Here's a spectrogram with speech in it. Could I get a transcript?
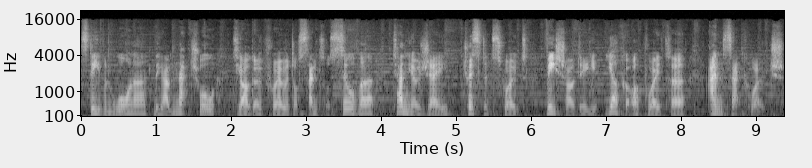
Stephen Warner, The Unnatural, Tiago Pereira dos Santos Silva, Tanya J, Twisted Scroat, Vishardi, Yerka Operator, and Zach Roach.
